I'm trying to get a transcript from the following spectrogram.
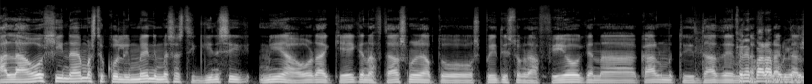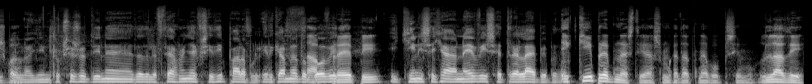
αλλά όχι να είμαστε κολλημένοι μέσα στην κίνηση μία ώρα και για να φτάσουμε από το σπίτι στο γραφείο, για να κάνουμε την τάδε Αυτό είναι πάρα μεταφορά πολύ κτλ. δύσκολο να γίνει. Το ξέρω ότι είναι, τα τελευταία χρόνια έχει αυξηθεί πάρα πολύ. Ειδικά μετά τον Θα COVID, πρέπει η κίνηση έχει ανέβει σε τρελά επίπεδα. Εκεί πρέπει να εστιάσουμε κατά την άποψή μου. Δηλαδή,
